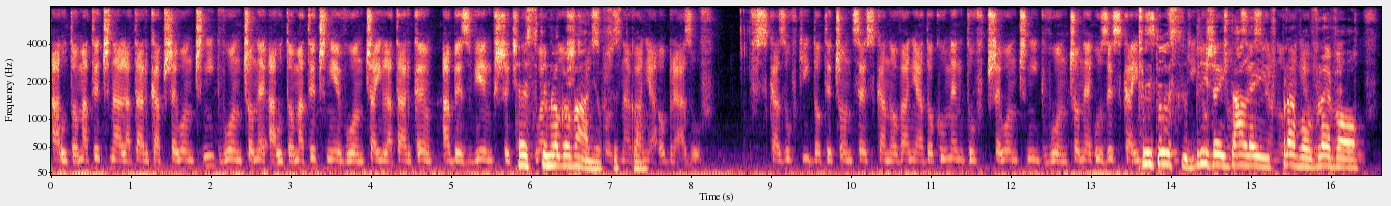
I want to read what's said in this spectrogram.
Automatyczna latarka przełącznik włączone automatycznie włączaj latarkę, aby zwiększyć To jest w tym logowaniu rozpoznawania obrazów. Wskazówki dotyczące skanowania dokumentów przełącznik włączone uzyskaj Czyli to jest bliżej, dalej, w prawo, w lewo. dokumentów.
